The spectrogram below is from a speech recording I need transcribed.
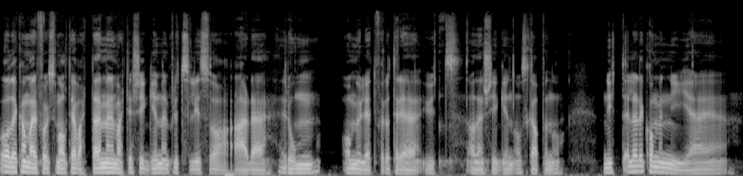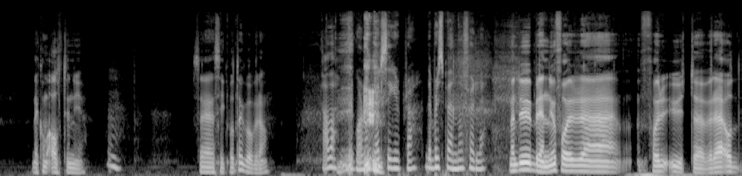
Og det kan være folk som alltid har vært der, men vært i skyggen. Men plutselig så er det rom og mulighet for å tre ut av den skyggen og skape noe nytt. Eller det kommer nye Det kommer alltid nye. Mm. Så jeg er sikker på at det går bra. Ja da, det går nok helt sikkert bra. Det blir spennende å følge. Men du brenner jo for, eh, for utøvere, og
